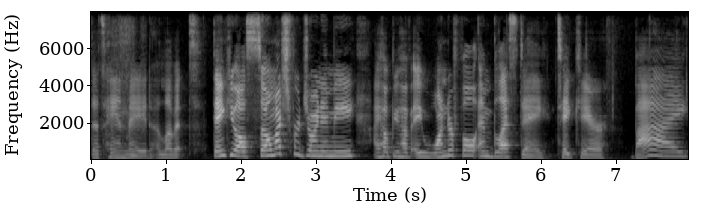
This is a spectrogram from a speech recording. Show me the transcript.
that's handmade. I love it. Thank you all so much for joining me. I hope you have a wonderful and blessed day. Take care. Bye.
